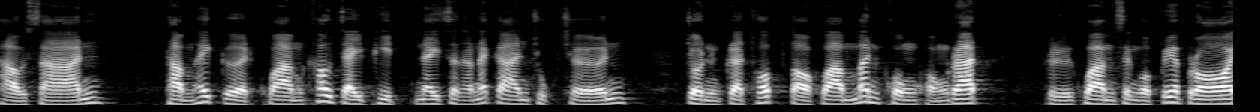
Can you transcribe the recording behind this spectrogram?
ข่าวสารทำให้เกิดความเข้าใจผิดในสถานการณ์ฉุกเฉิน จนกระทบต่อความมั่นคงของรัฐ หรือความสงบเรียบร้อย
